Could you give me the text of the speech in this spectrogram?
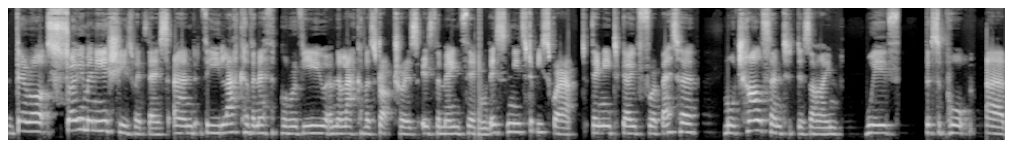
there are so many issues with this, and the lack of an ethical review and the lack of a structure is, is the main thing. This needs to be scrapped. They need to go for a better, more child centered design with the support uh,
